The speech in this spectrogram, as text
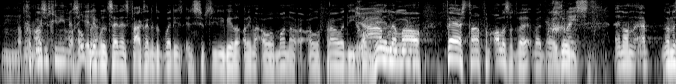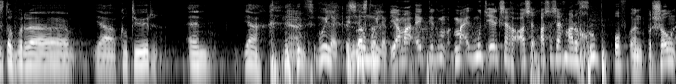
Dat Nee, maar gebeurt als- misschien niet met opera. eerlijk moet zijn, is, vaak zijn het ook bij die subsidiewereld alleen maar oude mannen, oude vrouwen die Ja, gewoon helemaal ver staan van alles wat wij, wat wij doen. En dan, heb- dan is het over eh, ja, cultuur en ja. Ja. Moeilijk, Is is, heel lastig. moeilijk. Ja, maar ik, ik- maar ik moet je eerlijk zeggen, als er, als er zeg maar een groep of een persoon,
